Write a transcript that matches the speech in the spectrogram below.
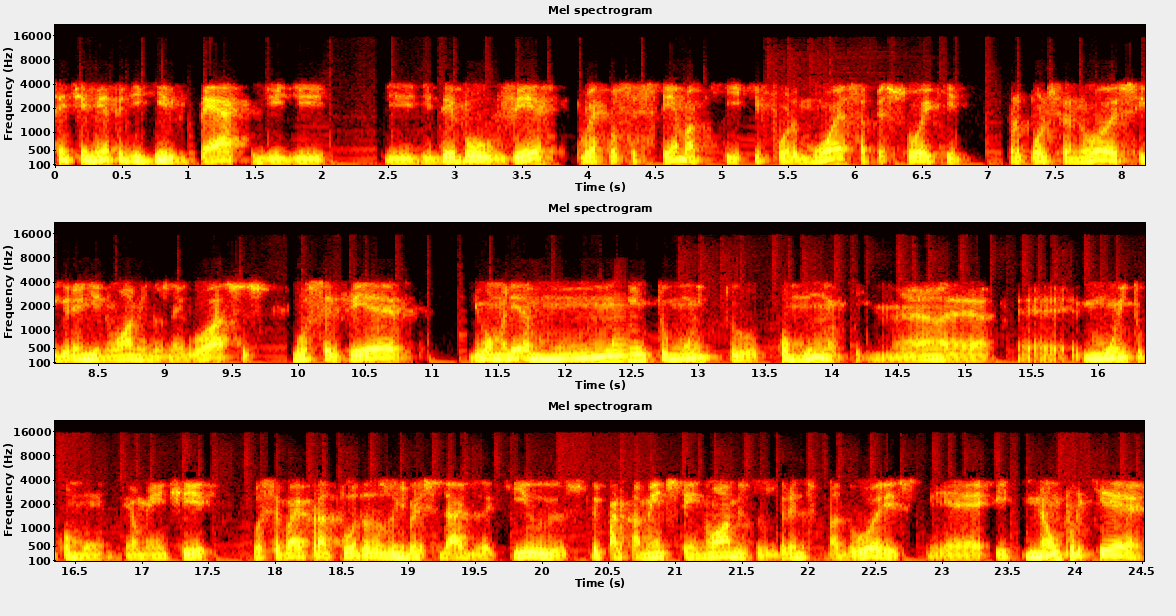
sentimento de give back, de, de, de, de devolver para o ecossistema que, que formou essa pessoa e que proporcionou esse grande nome nos negócios, você vê de uma maneira muito, muito comum aqui, né? É, é muito comum. Realmente, você vai para todas as universidades aqui, os departamentos têm nomes dos grandes fundadores, é, e não porque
